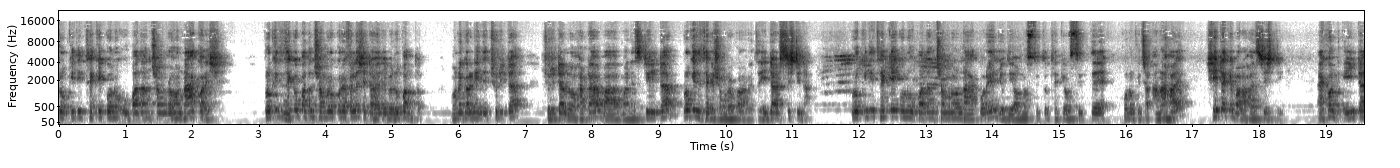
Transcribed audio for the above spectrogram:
প্রকৃতি থেকে কোনো উপাদান সংগ্রহ না করে সে প্রকৃতি থেকে উপাদান সংগ্রহ করে ফেলে সেটা হয়ে যাবে রূপান্তর। মনে করেন এই যে ছুরিটা ছুরিটা লোহাটা বা মানে স্টিলটা প্রকৃতি থেকে সংগ্রহ করা হয়েছে। এটা আর সৃষ্টি না। প্রকৃতি থেকে কোনো উপাদান সংগ্রহ না করে যদি অনস্তিত্ব থেকে অস্তিত্বে কোনো কিছু আনা হয়, সেটাকে বলা হয় সৃষ্টি। এখন এইটা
